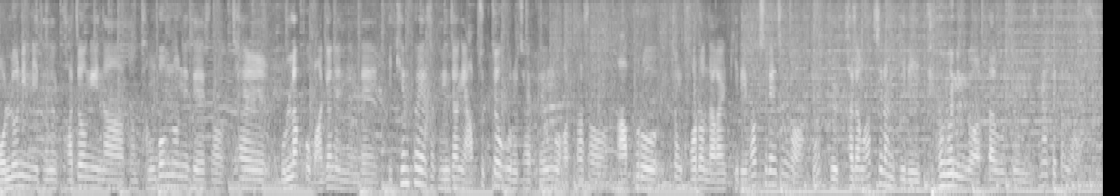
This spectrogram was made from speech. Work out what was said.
그 언론인이 되는 과정이나 그런 방법론에 대해서 잘 몰랐고 막연했는데 이 캠프에서 굉장히 압축적으로 잘 배운 것 같아서 앞으로 좀 걸어 나갈 길이 확실해진 것 같고 그 가장 확실한 길이 대학원인 것 같다고 좀 생각했던 것 같습니다.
